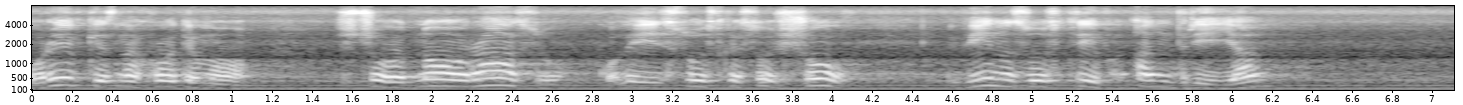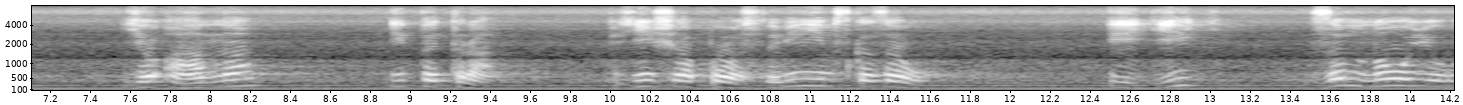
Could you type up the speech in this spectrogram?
уривки знаходимо, що одного разу, коли Ісус Христос йшов, Він зустрів Андрія, Йоанна і Петра, пізніше апостоли. Він їм сказав, ідіть за мною.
